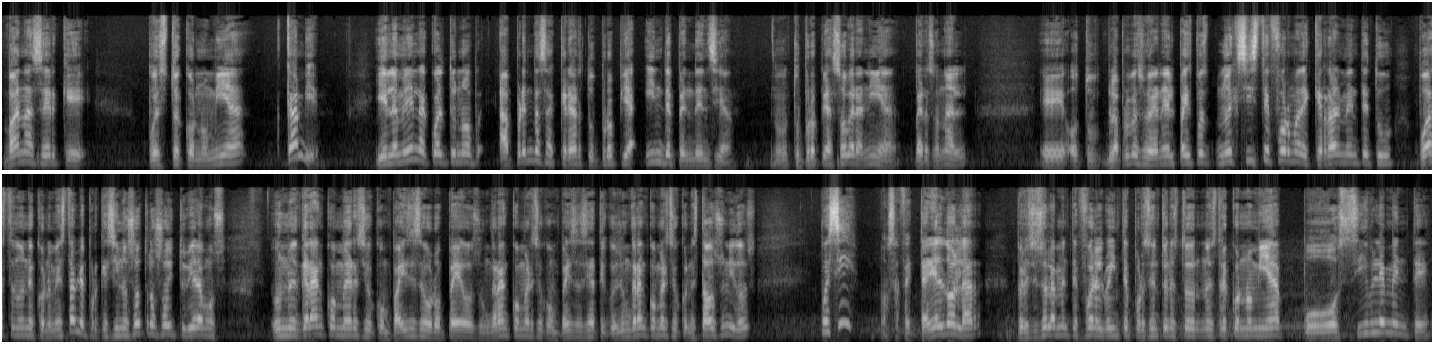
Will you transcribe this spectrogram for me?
van a hacer que pues tu economía cambie. Y en la medida en la cual tú no aprendas a crear tu propia independencia, ¿no? tu propia soberanía personal, eh, o la propia soberanía del país, pues no existe forma de que realmente tú puedas tener una economía estable, porque si nosotros hoy tuviéramos un gran comercio con países europeos, un gran comercio con países asiáticos y un gran comercio con Estados Unidos, pues sí, nos afectaría el dólar, pero si solamente fuera el 20% de nuestra economía, posiblemente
